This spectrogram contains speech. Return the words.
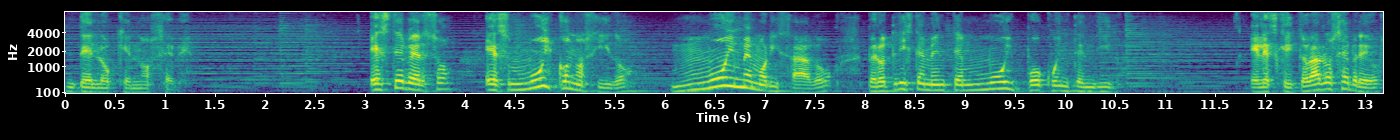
de lo que no se ve. Este verso es muy conocido, muy memorizado, pero tristemente muy poco entendido el escritor a los hebreos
